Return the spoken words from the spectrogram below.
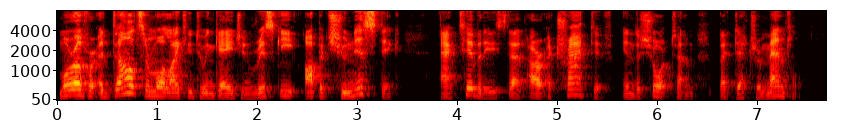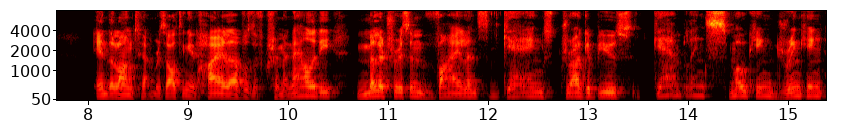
Moreover, adults are more likely to engage in risky, opportunistic activities that are attractive in the short term, but detrimental in the long term, resulting in higher levels of criminality, militarism, violence, gangs, drug abuse, gambling, smoking, drinking,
